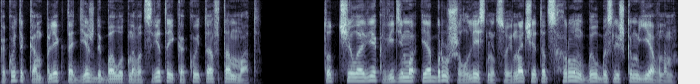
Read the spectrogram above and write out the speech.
какой-то комплект одежды болотного цвета и какой-то автомат. Тот человек, видимо, и обрушил лестницу, иначе этот схрон был бы слишком явным.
